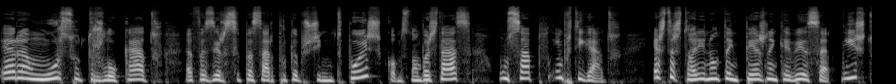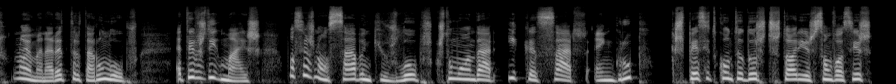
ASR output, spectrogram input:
era um urso deslocado a fazer-se passar por capuchinho. Depois, como se não bastasse, um sapo empertigado. Esta história não tem pés nem cabeça. Isto não é maneira de tratar um lobo. Até vos digo mais: vocês não sabem que os lobos costumam andar e caçar em grupo? Que espécie de contadores de histórias são vocês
